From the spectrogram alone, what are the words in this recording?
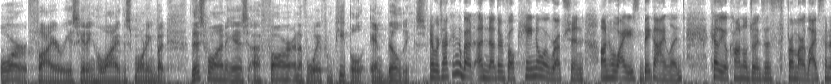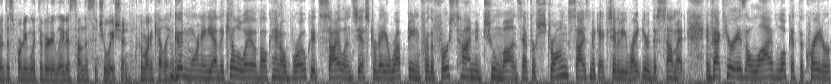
or fire is hitting Hawaii this morning, but this one is uh, far enough away from people and buildings. And we're talking about another volcano eruption on Hawaii's Big Island. Kelly O'Connell joins us from our live center this morning with the very latest on the situation. Good morning, Kelly. Good morning. Yeah, the Kilauea volcano broke its silence yesterday, erupting for the first time in two months after strong seismic activity right near the summit. In fact, here is a live look at the crater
